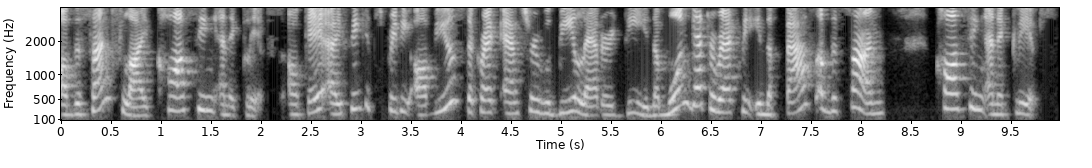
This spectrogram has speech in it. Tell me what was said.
of the sun's light, causing an eclipse. Okay, I think it's pretty obvious. The correct answer would be letter D. The moon get directly in the path of the sun, causing an eclipse.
